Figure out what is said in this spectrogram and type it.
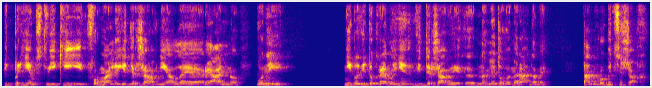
підприємств, які формально є державні, але реально вони ніби відокремлені від держави е, наглядовими радами, там робиться жах.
